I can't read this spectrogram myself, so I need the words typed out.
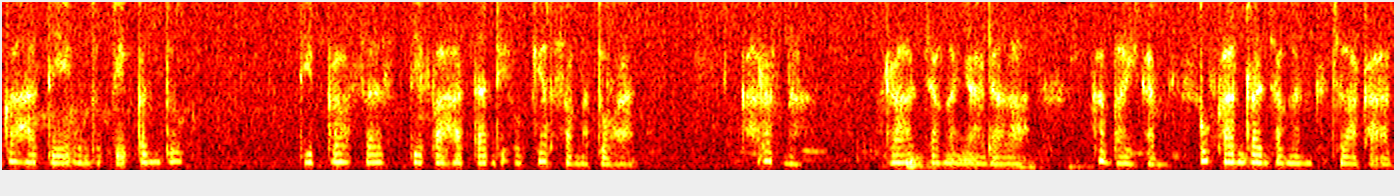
Buka hati untuk dibentuk, diproses, dipahat, dan diukir sama Tuhan. Karena rancangannya adalah kebaikan, bukan rancangan kecelakaan.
